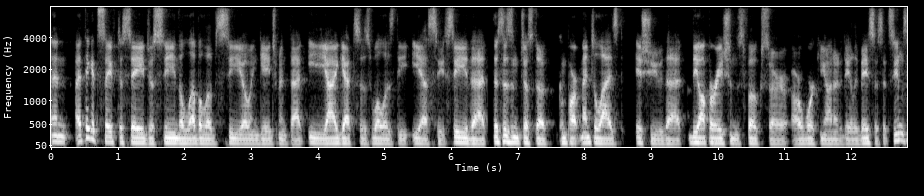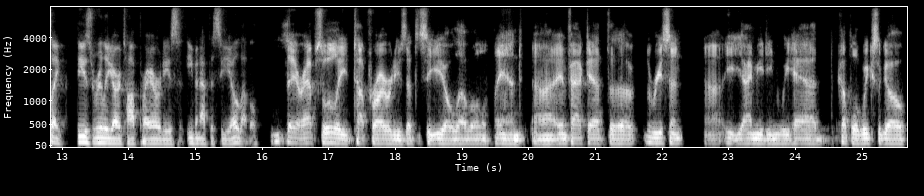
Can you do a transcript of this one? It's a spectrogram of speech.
And I think it's safe to say, just seeing the level of CEO engagement that EEI gets, as well as the ESCC, that this isn't just a compartmentalized issue that the operations folks are are working on on a daily basis. It seems like these really are top priorities, even at the CEO level. They are absolutely top priorities at the CEO level, and uh, in fact, at the, the recent uh, EEI meeting we had a couple of weeks ago,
